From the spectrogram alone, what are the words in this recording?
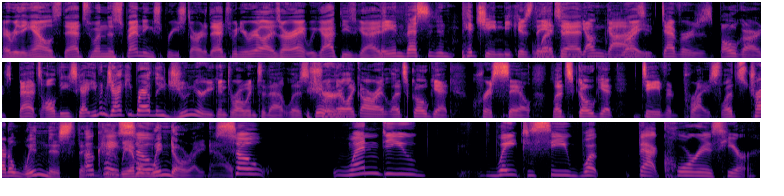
everything else. That's when the spending spree started. That's when you realize, all right, we got these guys. They invested in pitching because they Let's had the add- young guys, right. Devers, Bogaerts, Betts, all these guys. Even Jackie Bradley Jr. You can throw into that list too. Sure. And they're like, all right, let's go get Chris Sale. Let's go get David Price. Let's try to win this thing. Okay, we have a window right now. So when do you wait to see what that core is here?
